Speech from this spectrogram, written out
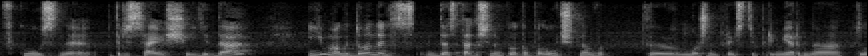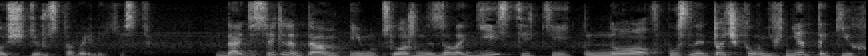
вкусная вкусная, потрясающая еда, и Макдональдс достаточно благополучно, вот э, можно привести пример, на площади Руставели есть. Да, действительно, там им сложно из-за логистики, но вкусная точка, у них нет таких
